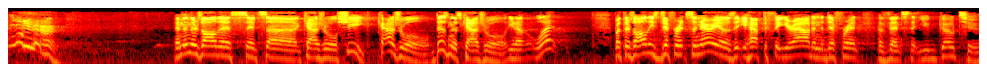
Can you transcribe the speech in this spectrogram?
and then there's all this, it's uh, casual chic, casual, business casual. You know, what? But there's all these different scenarios that you have to figure out in the different events that you go to.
